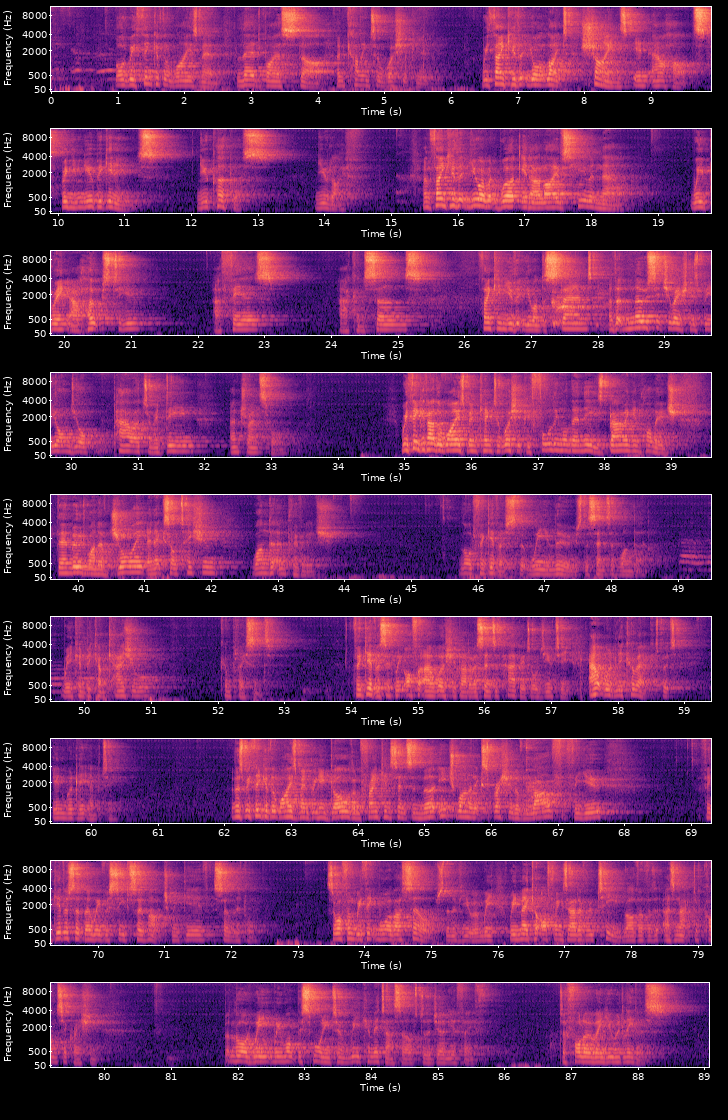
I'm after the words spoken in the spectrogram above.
Lord, we think of the wise men led by a star and coming to worship you. We thank you that your light shines in our hearts, bringing new beginnings, new purpose, new life. And thank you that you are at work in our lives here and now. We bring our hopes to you, our fears, our concerns, thanking you that you understand and that no situation is beyond your power to redeem and transform. We think of how the wise men came to worship you, falling on their knees, bowing in homage, their mood one of joy and exaltation, wonder and privilege. Lord, forgive us that we lose the sense of wonder. We can become casual, complacent. Forgive us if we offer our worship out of a sense of habit or duty, outwardly correct, but inwardly empty. And as we think of the wise men bringing gold and frankincense and myrrh, each one an expression of love for you, forgive us that though we've received so much, we give so little. So often we think more of ourselves than of you, and we, we make our offerings out of routine rather than as an act of consecration. But Lord, we, we want this morning to recommit ourselves to the journey of faith, to follow where you would lead us,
